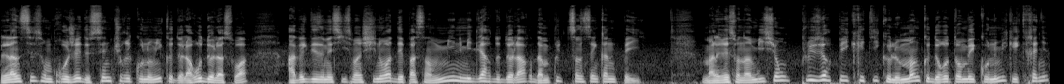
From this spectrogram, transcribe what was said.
lançait son projet de ceinture économique de la route de la soie avec des investissements chinois dépassant 1000 milliards de dollars dans plus de 150 pays. Malgré son ambition, plusieurs pays critiquent le manque de retombées économiques et craignent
